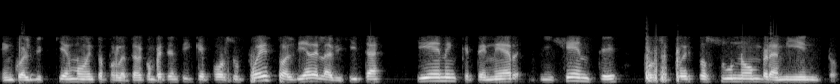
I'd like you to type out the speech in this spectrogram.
en cualquier momento por la autoridad competente y que por supuesto al día de la visita tienen que tener vigente por supuesto, su nombramiento.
